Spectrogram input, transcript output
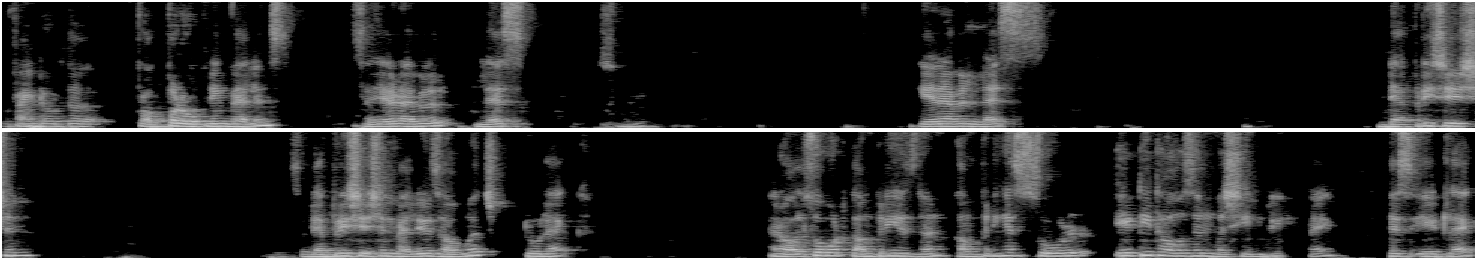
to find out the proper opening balance. So here I will less, sorry. Here I will less depreciation so depreciation value is how much? 2 lakh. And also what company has done, company has sold 80,000 machinery, right? This 8 lakh.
